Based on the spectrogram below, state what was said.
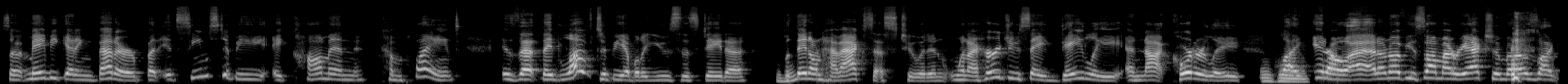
so it may be getting better but it seems to be a common complaint is that they'd love to be able to use this data but Mhm. they don't have access to it and when i heard you say daily and not quarterly like Mhm. you know I, I don't know if you saw my reaction but i was like "Mm,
